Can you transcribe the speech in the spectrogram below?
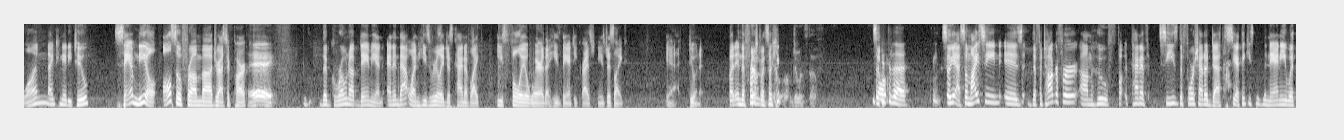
1982, Sam Neill, also from uh, Jurassic Park, hey. the grown-up Damien, and in that one, he's really just kind of like he's fully aware that he's the Antichrist, and he's just like, yeah, doing it. But in the 1st I'm one, so the he, I'm doing stuff. so Get to the so yeah so my scene is the photographer um, who f- kind of sees the foreshadowed death. See i think he sees the nanny with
